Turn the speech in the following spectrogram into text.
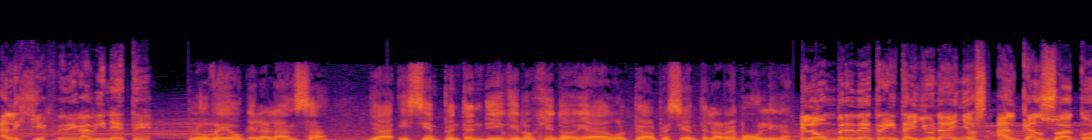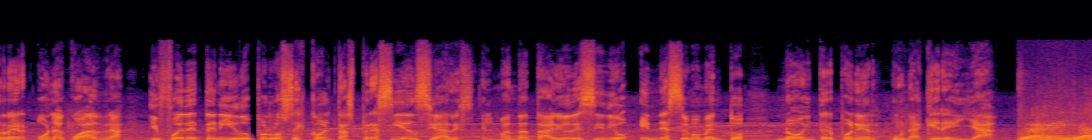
al jefe de gabinete. Lo veo que la lanza, ¿ya? y siempre entendí que el objeto había golpeado al presidente de la República. El hombre de 31 años alcanzó a correr una cuadra y fue detenido por los escoltas presidenciales. El mandatario decidió en ese momento no interponer una querella. ¿Se va a querellar?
